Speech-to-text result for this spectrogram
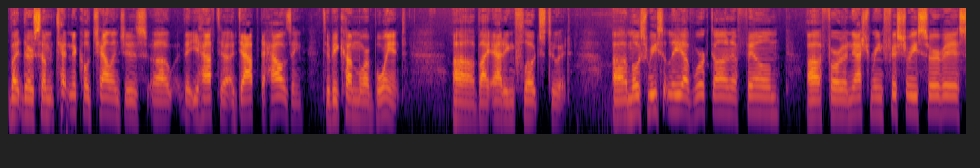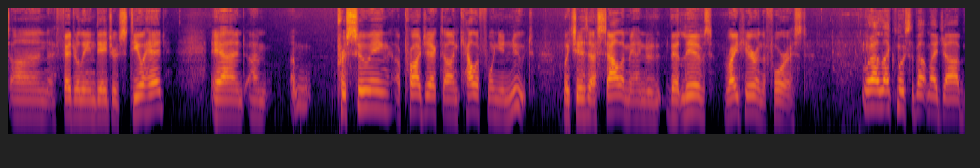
but there's some technical challenges uh, that you have to adapt the housing to become more buoyant uh, by adding floats to it. Uh, most recently, I've worked on a film uh, for the National Marine Fisheries Service on federally endangered steelhead, and I'm, I'm pursuing a project on California newt, which is a salamander that lives right here in the forest. What I like most about my job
